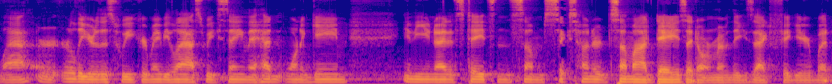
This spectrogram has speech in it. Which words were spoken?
la- earlier this week, or maybe last week, saying they hadn't won a game in the United States in some 600 some odd days. I don't remember the exact figure, but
